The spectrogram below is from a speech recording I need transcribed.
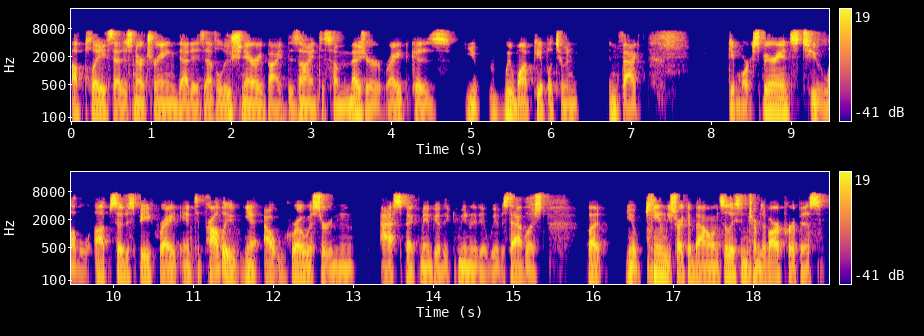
a place that is nurturing, that is evolutionary by design to some measure, right? Because you we want people to in, in fact get more experience, to level up, so to speak, right? And to probably you know, outgrow a certain aspect maybe of the community that we've established. But you know, can we strike a balance, at least in terms of our purpose,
